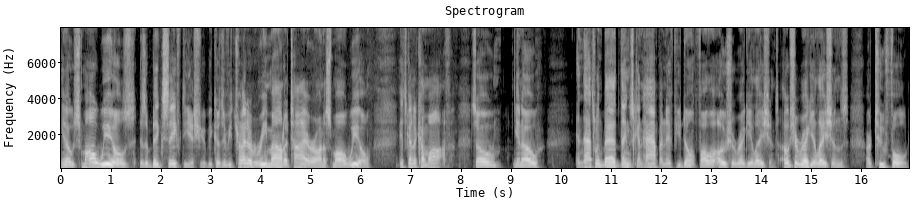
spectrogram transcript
you know, small wheels is a big safety issue because if you try to remount a tire on a small wheel, it's going to come off. So, you know, and that's when bad things can happen if you don't follow OSHA regulations. OSHA regulations are twofold.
